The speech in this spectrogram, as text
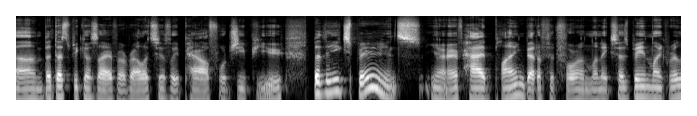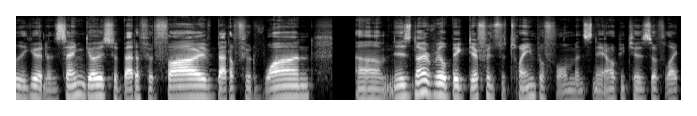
um, but that's because I have a relatively powerful GPU. But the experience, you know, I've had playing Battlefield 4 on Linux has been like really good. And same goes for Battlefield 5, Battlefield 1. Um, there's no real big difference between performance now because of like,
